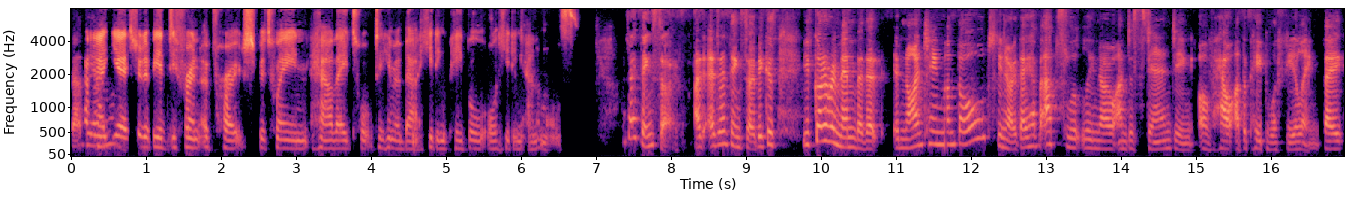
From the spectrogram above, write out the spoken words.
about that? Yeah, yeah. Should it be a different approach between how they talk to him about hitting people or hitting animals? I don't think so. I, I, don't think so because you've got to remember that a 19 month old, you know, they have absolutely no understanding of how other people are feeling. They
